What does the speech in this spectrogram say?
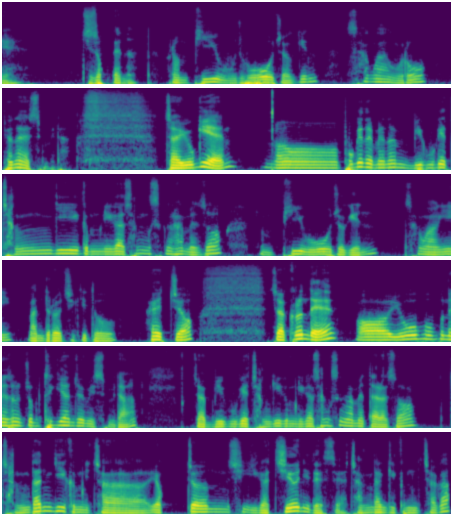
예 지속되는 그런 비우호적인 상황으로 변화했습니다. 자 여기에 어, 보게 되면은 미국의 장기 금리가 상승을 하면서 좀 비우호적인 상황이 만들어지기도 하였죠. 자, 그런데 어, 요 부분에서는 좀 특이한 점이 있습니다. 자, 미국의 장기 금리가 상승함에 따라서 장단기 금리차 역전 시기가 지연이 됐어요. 장단기 금리차가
